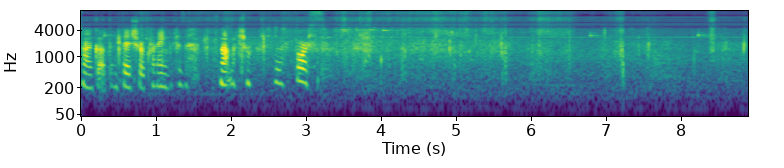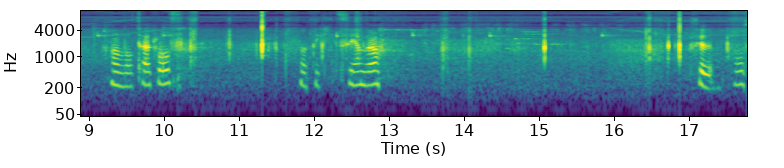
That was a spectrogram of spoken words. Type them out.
I got them fish recording because there's not much of the forest. The little tadpoles. Don't think you can see them though. See the pools.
